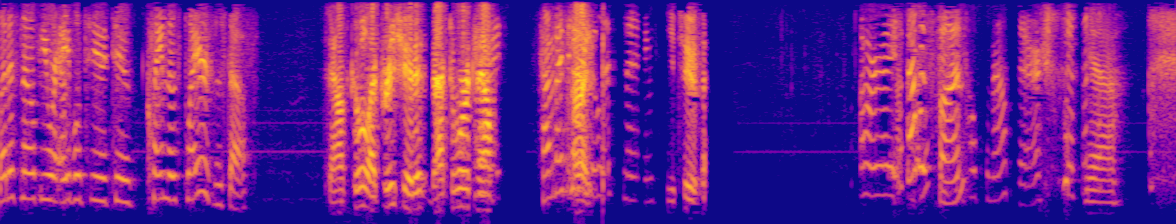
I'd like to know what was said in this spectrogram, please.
Let us know if you were able to to claim those players and stuff. Sounds cool. I appreciate it. Back to work now. Right. Have a nice Thank day. right. you for listening. You too. All right. Oh, that was fun. Help them out there. yeah.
